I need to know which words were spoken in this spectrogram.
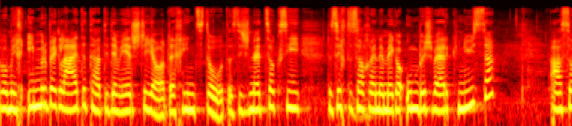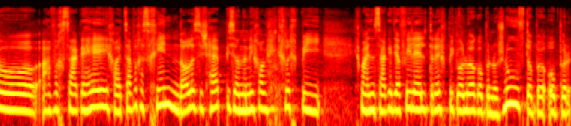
was mich immer begleitet hat in dem ersten Jahr, der Kindstod. Es ist nicht so gewesen, dass ich das auch mega unbeschwert geniessen Also einfach sagen, hey, ich habe jetzt einfach ein Kind und alles ist happy, sondern ich habe wirklich bei, ich meine, sagen ja viele Eltern, ich bin schauen, ob er noch schnauft, ob er, ob er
